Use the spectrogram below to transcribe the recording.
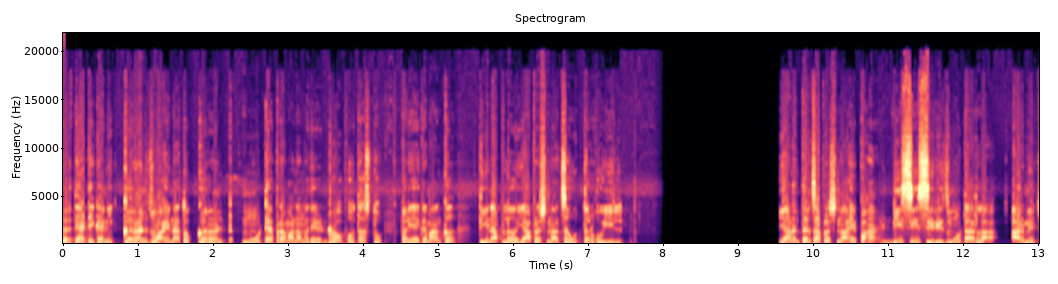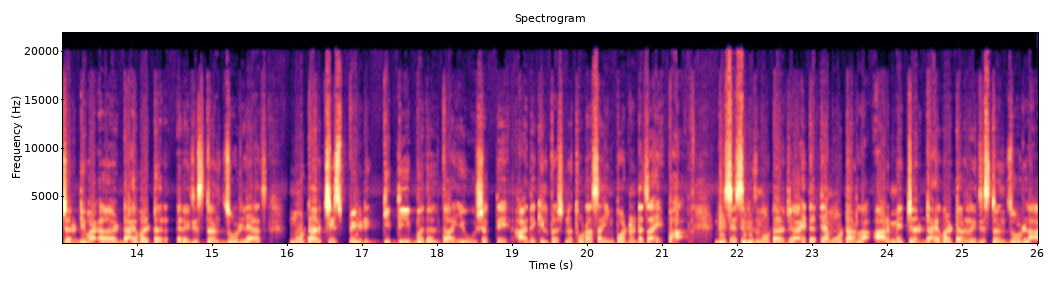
तर त्या ठिकाणी करंट जो आहे ना तो करंट मोठ्या प्रमाणामध्ये ड्रॉप होत असतो. पर्याय क्रमांक तीन आपलं या प्रश्नाचं उत्तर होईल. यानंतरचा प्रश्न आहे पहा. डी सी सिरीज मोटारला आर्मेचर डिवाय डायव्हर्टर रेजिस्टन्स जोडल्यास मोटारची स्पीड किती बदलता येऊ शकते? हा देखील प्रश्न थोडासा इम्पॉर्टंटच आहे. पहा डी सी सिरीज मोटार जे आहे तर त्या मोटारला आर्मेचर डायव्हर्टर रेजिस्टन्स जोडला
